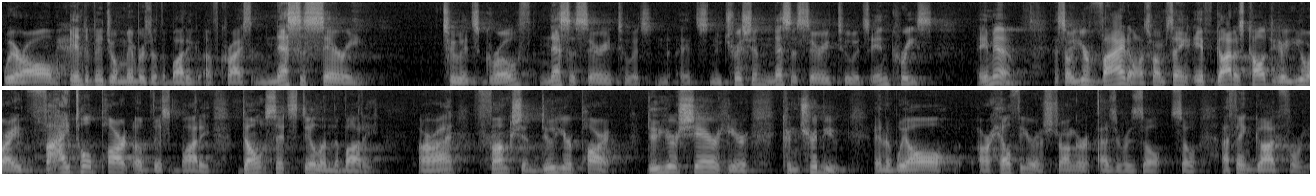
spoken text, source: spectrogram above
We are all individual members of the body of Christ, necessary to its growth, necessary to its, its nutrition, necessary to its increase Amen. And so you're vital. That's what I'm saying. If God has called you here, you are a vital part of this body. Don't sit still in the body. All right? Function. Do your part. Do your share here. Contribute. And we all are healthier and stronger as a result. So I thank God for you.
